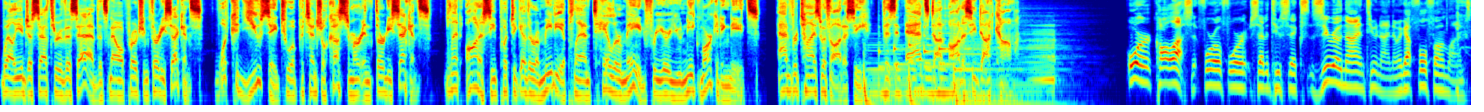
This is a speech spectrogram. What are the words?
Well, you just sat through this ad that's now approaching 30 seconds. What could you say to a potential customer in 30 seconds? Let Odyssey put together a media plan tailor made for your unique marketing needs. Advertise with Odyssey. Visit ads.odyssey.com. Or call us at 404 726 0929. Now, we got full phone lines.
